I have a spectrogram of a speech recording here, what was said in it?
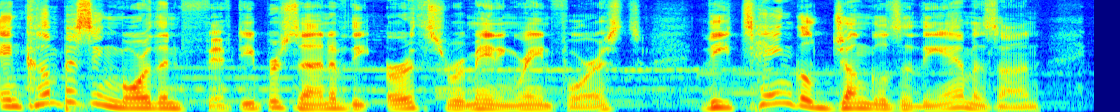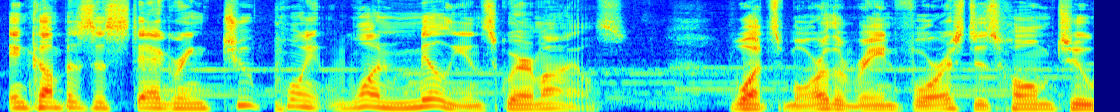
Encompassing more than 50% of the Earth's remaining rainforests, the tangled jungles of the Amazon encompass a staggering 2.1 million square miles. What's more, the rainforest is home to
